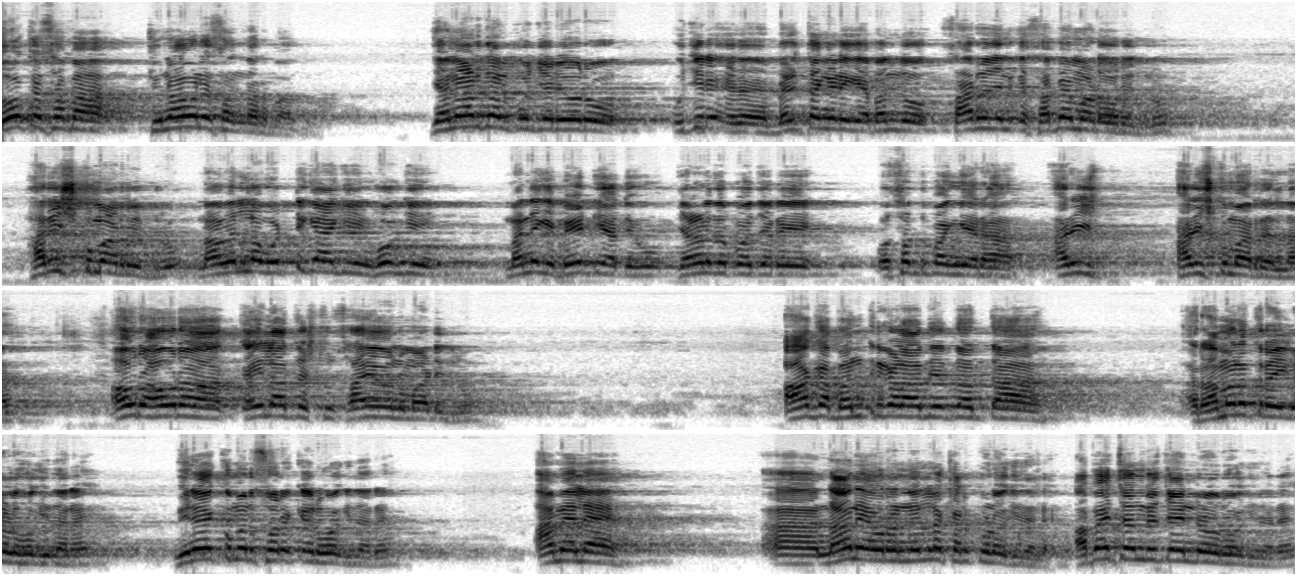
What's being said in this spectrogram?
ಲೋಕಸಭಾ ಚುನಾವಣೆ ಸಂದರ್ಭ ಅದು. ಜನಾರ್ದನ್ ಪೂಜಾರಿಯವರು ಉಜಿರೆ ಬೆಳ್ತಂಗಡಿಗೆ ಬಂದು ಸಾರ್ವಜನಿಕ ಸಭೆ ಮಾಡೋರಿದ್ದರು ಹರೀಶ್ ಕುಮಾರ್ ಇದ್ದರು ನಾವೆಲ್ಲ ಒಟ್ಟಿಗಾಗಿ ಹೋಗಿ ಮನೆಗೆ ಭೇಟಿಯಾದೆವು ಜನಾರ್ದನ್ ಪೂಜಾರಿ ವಸಂತ ಬಂಗೇರ ಹರೀಶ್ ಹರೀಶ್ ಕುಮಾರ್ರೆಲ್ಲ. ಅವರು ಅವರ ಕೈಲಾದಷ್ಟು ಸಹಾಯವನ್ನು ಮಾಡಿದರು. ಆಗ ಮಂತ್ರಿಗಳಾದಂಥ ರಮಣತ್ರಯಿಗಳು ಹೋಗಿದ್ದಾರೆ. ವಿನಯ್ ಕುಮಾರ್ ಸೊರಕೆಯವರು ಹೋಗಿದ್ದಾರೆ. ಆಮೇಲೆ ನಾನೇ ಅವರನ್ನೆಲ್ಲ ಕರ್ಕೊಂಡು ಹೋಗಿದ್ದೇನೆ. ಅಭಯ ಚಂದ್ರ ಜೈನ್ರವರು ಹೋಗಿದ್ದಾರೆ.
